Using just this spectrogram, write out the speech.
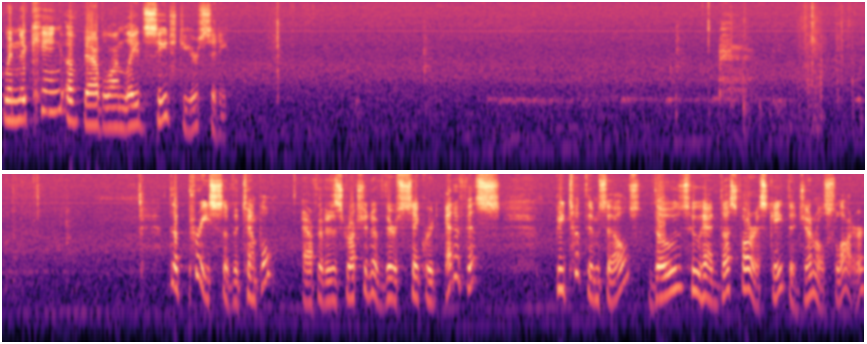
when the king of Babylon laid siege to your city. The priests of the temple, after the destruction of their sacred edifice, betook themselves, those who had thus far escaped the general slaughter,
